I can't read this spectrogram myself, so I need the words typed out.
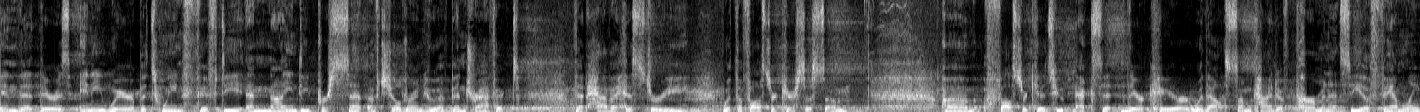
in that there is anywhere between 50 and 90% of children who have been trafficked that have a history with the foster care system. Um, foster kids who exit their care without some kind of permanency of family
